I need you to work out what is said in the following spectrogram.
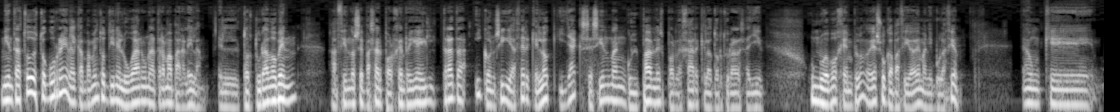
Mientras todo esto ocurre, en el campamento tiene lugar una trama paralela. El torturado Ben, haciéndose pasar por Henry Gale, trata y consigue hacer que Locke y Jack se sientan culpables por dejar que lo torturaras allí. Un nuevo ejemplo de su capacidad de manipulación. Aunque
